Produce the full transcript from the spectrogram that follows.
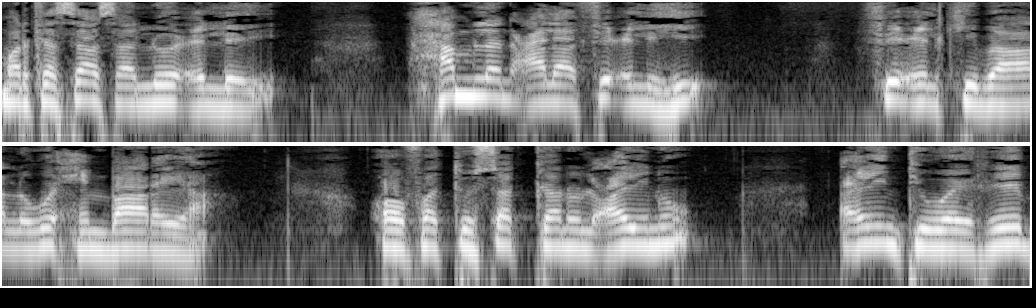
Marka saasaa loo celeeyey xamlan calaa ficlihi ficilkii baa lagu ximbaarayaa. Oo fa tusakanu lcaynu caynti way reeb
